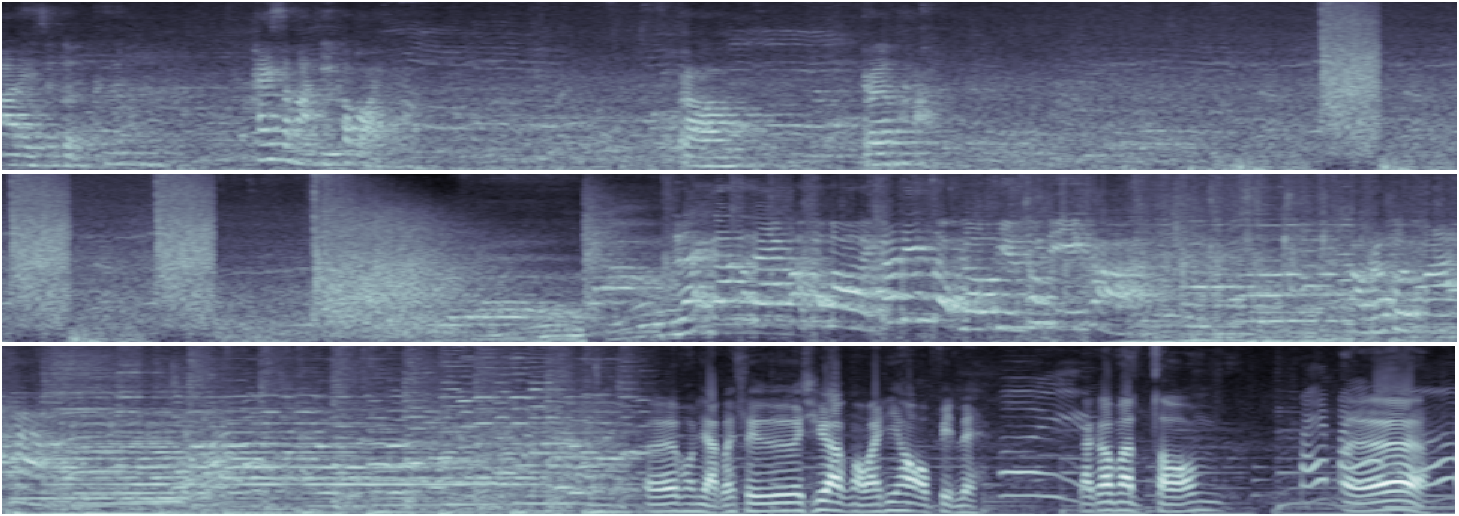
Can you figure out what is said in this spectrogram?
อะไรจะเกิดขึ้น ให้สมาธิเขาบ่อยค่ะพร้อมเริ่มค่ะ ผมอยากไปซื้อเชือกมาไว้ที่ห้องออฟฟิศเลยแล้วก็มาซ้อม แป๊ะเอแป๊ะอเออเป็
